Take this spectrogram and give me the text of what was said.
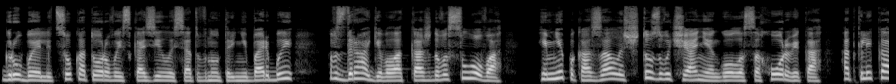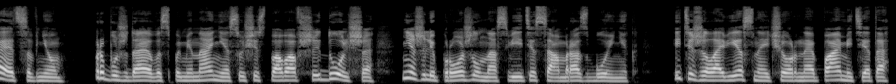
грубое лицо которого исказилось от внутренней борьбы, вздрагивал от каждого слова — и мне показалось, что звучание голоса Хорвика откликается в нем, пробуждая воспоминания, существовавшие дольше, нежели прожил на свете сам разбойник. И тяжеловесная черная память эта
